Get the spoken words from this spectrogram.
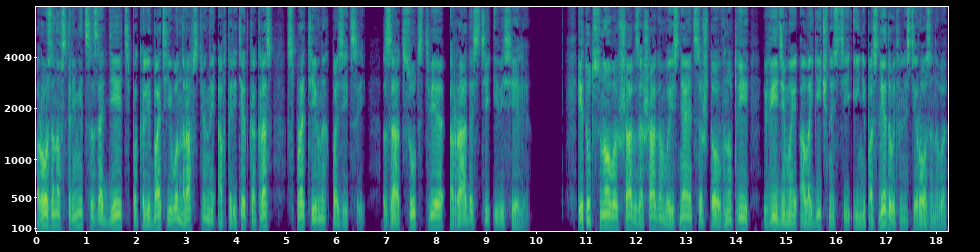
Розанов стремится задеть, поколебать его нравственный авторитет как раз с противных позиций, за отсутствие радости и веселья. И тут снова, шаг за шагом, выясняется, что внутри видимой алогичности и непоследовательности Розанова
